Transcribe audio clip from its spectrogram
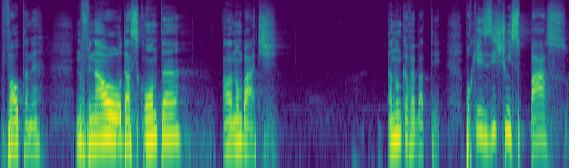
Falta, né? No final das contas, ela não bate. Ela nunca vai bater. Porque existe um espaço.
